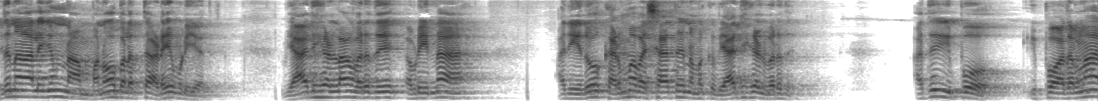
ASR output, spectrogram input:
எதுனாலையும் நாம் மனோபலத்தை அடைய முடியாது. வியாதிகள்லாம் வருது அப்படின்னா அது ஏதோ கர்ம வசாத்து நமக்கு வியாதிகள் வருது. அது இப்போது இப்போது அதெல்லாம்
